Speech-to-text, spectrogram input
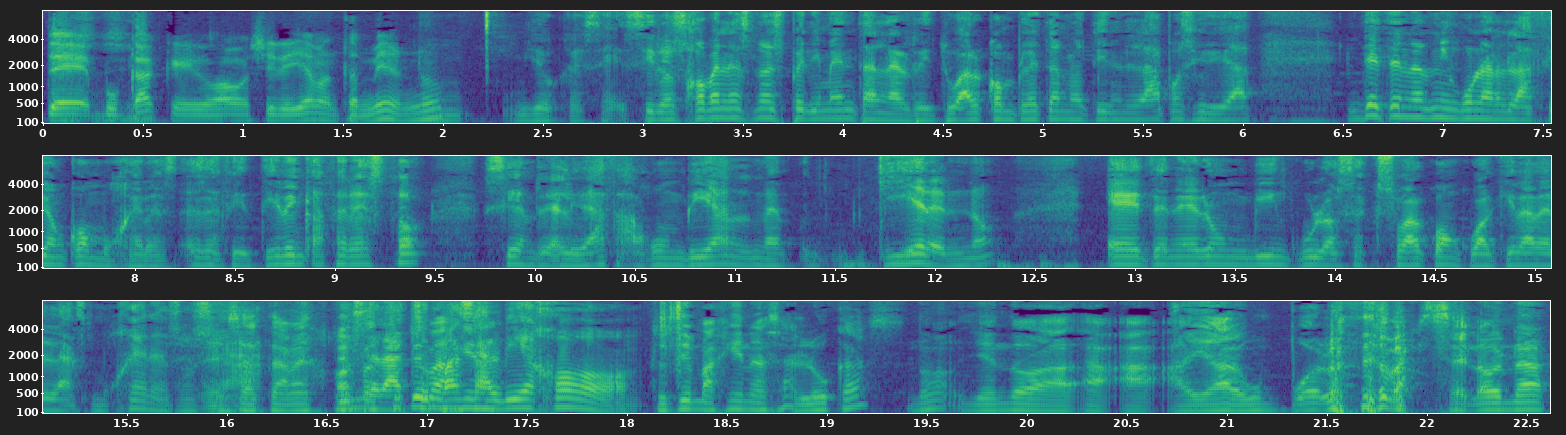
De bucaque o algo así le llaman también, ¿no? Yo qué sé. Si los jóvenes no experimentan el ritual completo, no tienen la posibilidad de tener ninguna relación con mujeres. Es decir, tienen que hacer esto si en realidad algún día quieren, ¿no? Eh, tener un vínculo sexual con cualquiera de las mujeres. O sea, Exactamente. o se la chupas imaginas- al viejo. ¿Tú te imaginas a Lucas, ¿no? Yendo a, a, a- algún pueblo de Barcelona,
